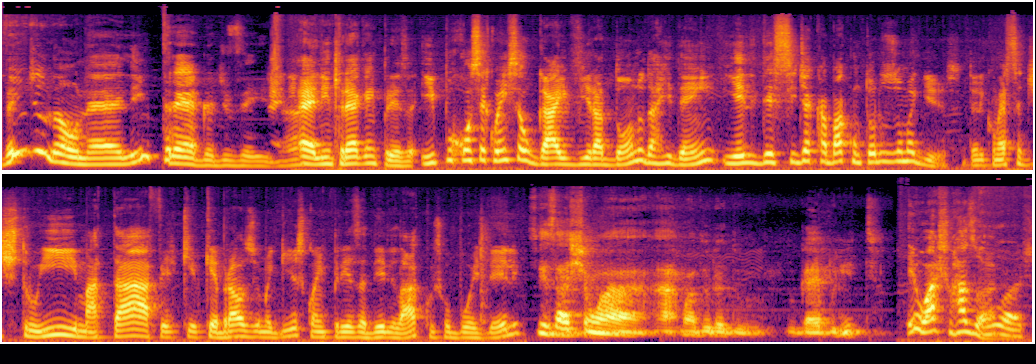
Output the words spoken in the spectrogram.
Vende não, né? Ele entrega de vez, né? É, ele entrega a empresa. E por consequência, o Gai vira dono da Hiden e ele decide acabar com todos os Umagears. Então ele começa a destruir, matar, quebrar os Umagears com a empresa dele lá, com os robôs dele. Vocês acham a, a armadura do, do Guy bonita? Eu acho razoável. Eu acho.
